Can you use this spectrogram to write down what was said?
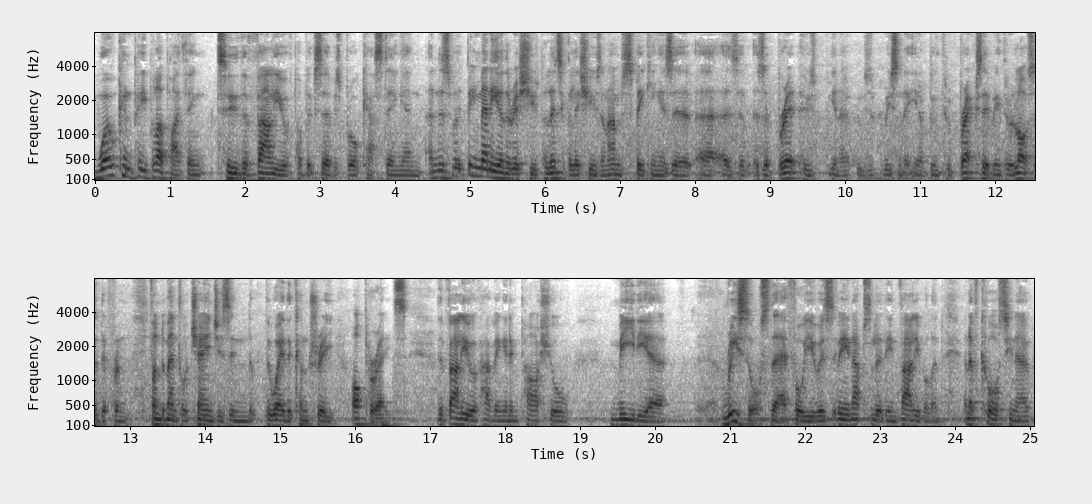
woken people up, I think, to the value of public service broadcasting, and, and there's been many other issues, political issues, and I'm speaking as a uh, as a as a Brit who's you know who's recently you know been through Brexit, been through lots of different fundamental changes in the, the way the country operates. The value of having an impartial media uh, resource there for you is being absolutely invaluable, and and of course you know.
